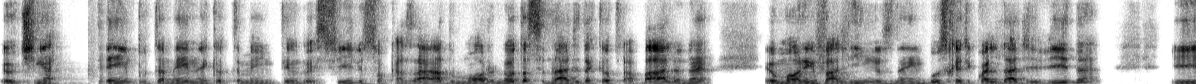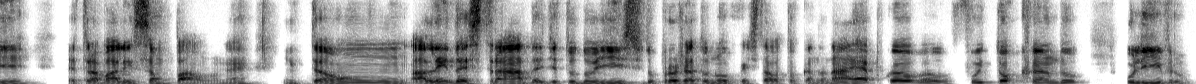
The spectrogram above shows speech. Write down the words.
eu tinha tempo também, né? Que eu também tenho dois filhos, sou casado, moro em outra cidade da que eu trabalho, né? Eu moro em Valinhos, né? Em busca de qualidade de vida e trabalho em São Paulo, né? Então, além da estrada e de tudo isso, do projeto novo que a gente estava tocando na época, eu, eu fui tocando o livro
